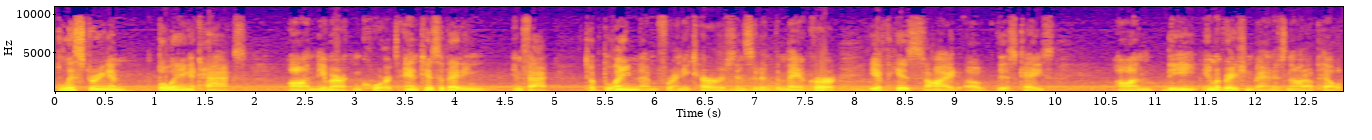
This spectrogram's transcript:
blistering and bullying attacks on the American courts, anticipating, in fact, to blame them for any terrorist incident that may occur if his side of this case on the immigration ban is not upheld.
